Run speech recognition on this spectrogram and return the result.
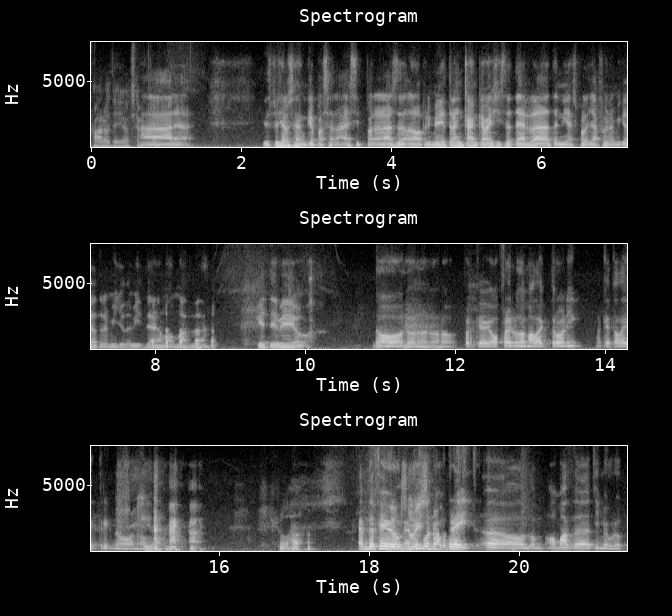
Claro, tio, sempre. Ara. I després ja no sabem què passarà, eh? Si et pararàs a el primer trencant que vegis de terra, tenies per allà a fer una mica de tremillo, David, eh? Amb el Mazda. que te veo. No, no, no, no, no, perquè el freno de mà electrònic, aquest elèctric, no, no. Sí. Hem de fer, Doncs, hem de nois- fer un upgrade uh, al, al mas de Team Europe.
